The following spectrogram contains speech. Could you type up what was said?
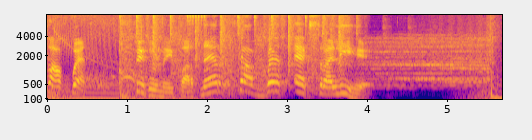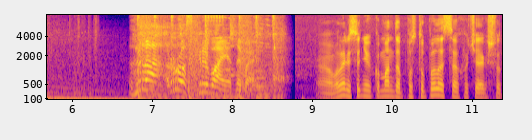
Фавбет. Титульний партнер Фавбет Екстра Ліги. Гра розкриває тебе. Е, Валерій, сьогодні команда поступилася, хоча якщо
